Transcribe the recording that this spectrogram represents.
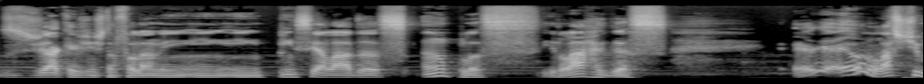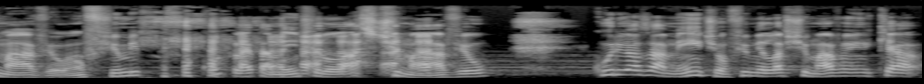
já que a gente tá falando em, em- pinceladas amplas e largas, é, é lastimável. É um filme completamente lastimável. Curiosamente, é um filme lastimável em que a,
